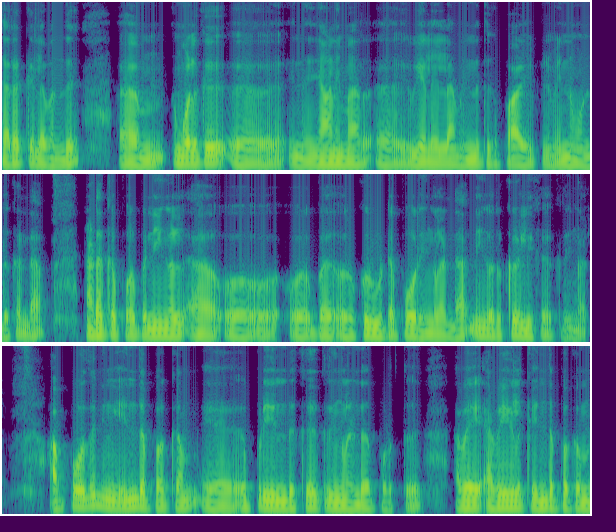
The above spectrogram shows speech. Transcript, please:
சரக்கில் வந்து உங்களுக்கு இந்த ஞானிமார் இவியல் எல்லாம் இன்னத்துக்கு பாய் இன்னும் ஒன்று கண்டா நடக்க போ இப்போ நீங்கள் இப்போ ஒரு குருவிட்ட போகிறீங்களண்டா நீங்கள் ஒரு கேள்வி கேட்குறீங்கள் அப்போது நீங்கள் இந்த பக்கம் எப்படி என்று கேட்குறீங்களன்றதை பொறுத்து அவை அவைகளுக்கு இந்த பக்கம்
